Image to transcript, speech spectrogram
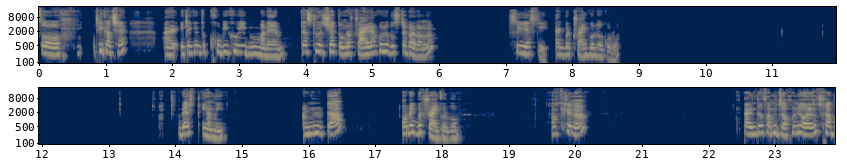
সো ঠিক আছে। আর এটা কিন্তু খুবই খুবই মানে টেস্ট হয়েছে। তোমরা ট্রাই না করলে বুঝতে পারবা না। সিরিয়াসলি একবার ট্রাই হলেও করো বেস্ট ইয়ামি আমি এটা অনেকবার ট্রাই করব। আজকে না কাইন্ড অফ আমি যখনই অরেঞ্জ খাব,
